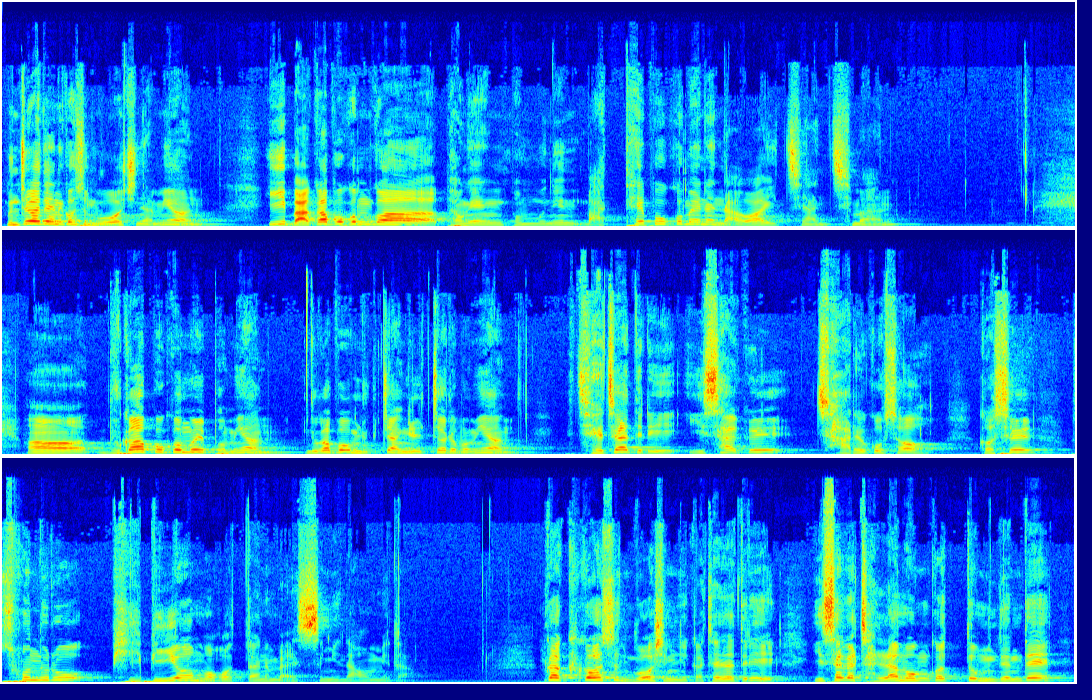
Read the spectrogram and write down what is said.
문제가 되는 것은 무엇이냐면 이 마가복음과 병행 본문인 마태복음에는 나와 있지 않지만 어, 누가복음을 보면 누가복음 6장 1절을 보면 제자들이 이삭을 자르고서 그것을 손으로 비비어 먹었다는 말씀이 나옵니다. 그러니까 그것은 무엇입니까? 제자들이 이삭을 잘라 먹은 것도 문제인데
